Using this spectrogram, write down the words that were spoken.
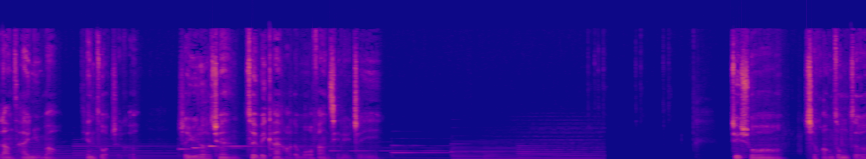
郎才女貌，天作之合，是娱乐圈最被看好的模范情侣之一。据说，是黄宗泽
